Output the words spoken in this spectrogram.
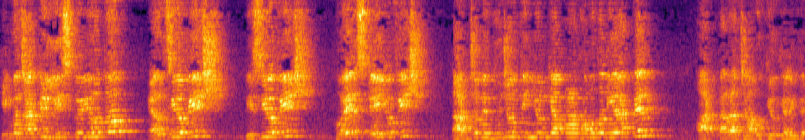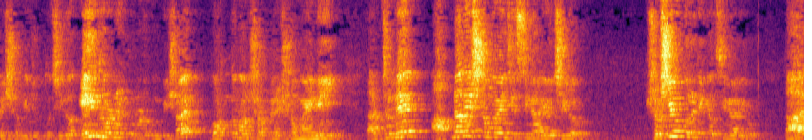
কিংবা চাকরির লিস্ট তৈরি হতো এলসি অফিস ডিসি অফিস হয়ে স্টেট অফিস তার জন্য দুজন, তিনজনকে আপনারা ক্ষমতা দিয়ে রাখতেন, আর তারা যাবতীয় কেলেঙ্কারির সঙ্গে যুক্ত ছিল। এই ধরনের কোন রকম বিষয় বর্তমান সরকারের সময় নেই। তার জন্য আপনাদের সময়ে যে সিনারিও ছিল সোশিও পলিটিক্যাল সিনারিও তার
